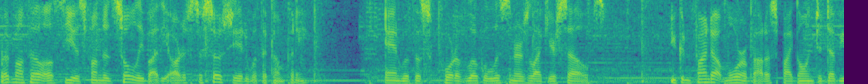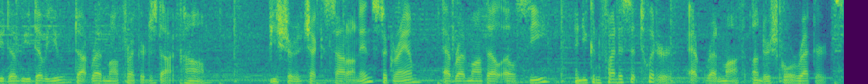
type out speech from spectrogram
Redmoth LLC is funded solely by the artists associated with the company and with the support of local listeners like yourselves. You can find out more about us by going to www.redmothrecords.com. Be sure to check us out on Instagram at Redmoth LLC, and you can find us at Twitter at Redmoth underscore records.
